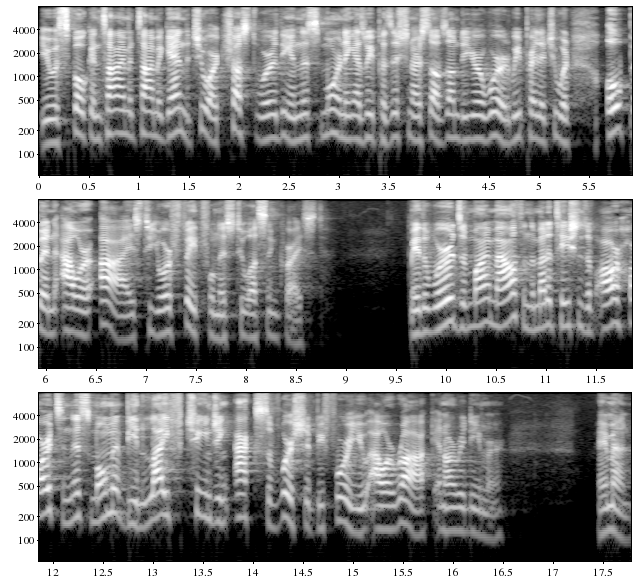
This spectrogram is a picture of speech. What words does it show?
You have spoken time and time again that you are trustworthy, and this morning, as we position ourselves under your word, we pray that you would open our eyes to your faithfulness to us in Christ. May the words of my mouth and the meditations of our hearts in this moment be life changing acts of worship before you, our rock and our Redeemer. Amen.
